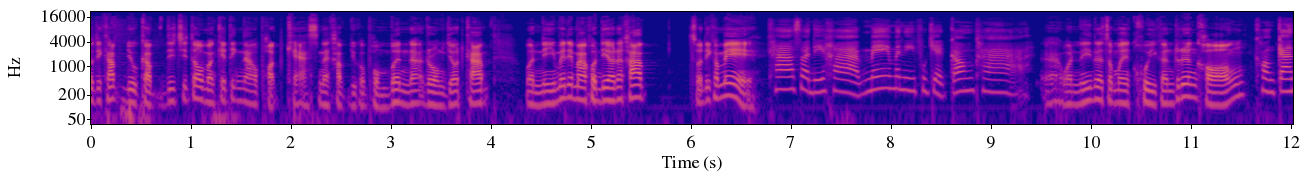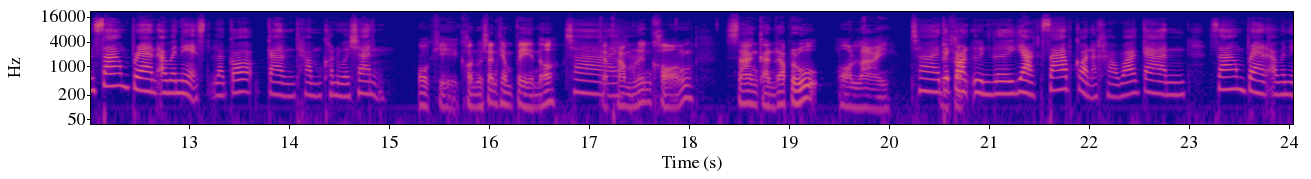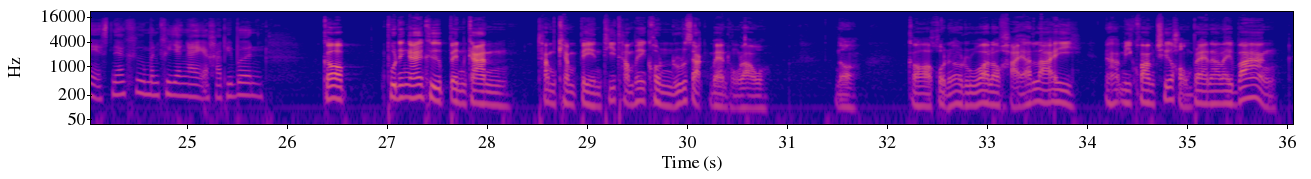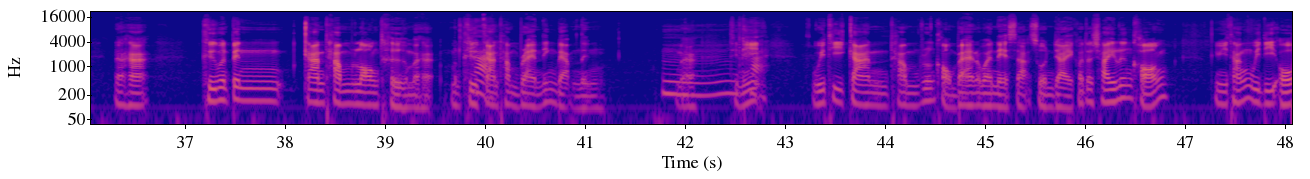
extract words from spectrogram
วัสดีครับ อยู่กับ Digital Marketing Now Podcast นะครับ อยู่กับผมเบิ้ลณรงค์ยศครับ วันนี้ไม่ได้มาคนเดียวนะครับ สวัสดีครับเม่ค่ะ สวัสดีค่ะ เม่มณีภูเก็ตกล้องค่ะอ่าวันนี้เราจะมาคุยกันเรื่องของของการสร้างแบรนด์ awareness แล้วก็การทำ conversion โอเค conversion campaign เนาะใช่จะค่ะทำเรื่องของสร้างการรับรู้ออนไลน์ ใช่ แต่นะครับก่อนอื่นเลยอยากทราบก่อนนะคะ ว่าการสร้างแบรนด์ awareness เนี่ยคือมันคือยังไงอะคะพี่เบิ้ลก็พูดง่ายๆก็คือเป็นการ ทำแคมเปญที่ทำให้คนรู้จักแบรนด์ของเราเนาะก็คนก็รู้ว่าเราขายอะไรนะครับมีความเชื่อของแบรนด์อะไรบ้างนะฮะคือมันเป็นการทำ long term อะฮะมันคือการทำแบรนดิ้งแบบหนึ่งอืมนะทีนี้ค่ะวิธีการทำเรื่องของแบรนด์ awareness อะส่วนใหญ่ก็จะใช้เรื่องของมีทั้งวิดีโอ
